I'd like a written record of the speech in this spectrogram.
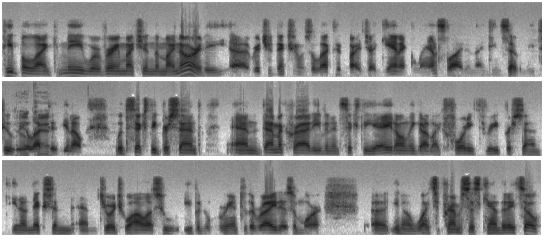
people like me were very much in the minority. Uh, Richard Nixon was elected by a gigantic landslide in 1972, okay. reelected, you know, with 60%. And the Democrat, even in 68, only got like 43%. You know, Nixon and George Wallace, who even ran to the right as a more, uh, you know, white supremacist candidate. So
